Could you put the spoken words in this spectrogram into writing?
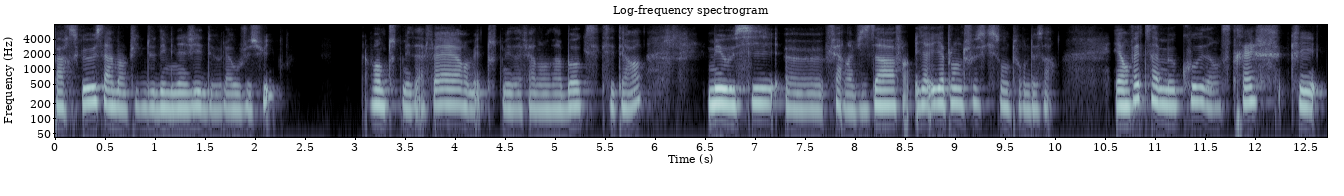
parce que ça m'implique de déménager de là où je suis, vendre toutes mes affaires, remettre toutes mes affaires dans un box, etc. Mais aussi faire un visa, enfin, il y, a- plein de choses qui sont autour de ça. Et en fait, ça me cause un stress qui est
